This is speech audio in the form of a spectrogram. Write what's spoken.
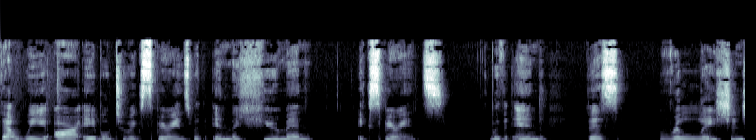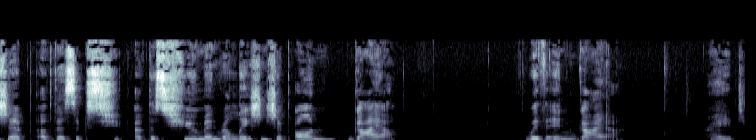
that we are able to experience within the human experience, within this relationship of this of this human relationship on Gaia within Gaia right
